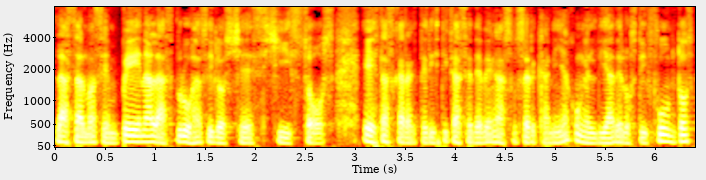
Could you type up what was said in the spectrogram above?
las almas en pena, las brujas y los hechizos. Estas características se deben a su cercanía con el Día de los Difuntos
